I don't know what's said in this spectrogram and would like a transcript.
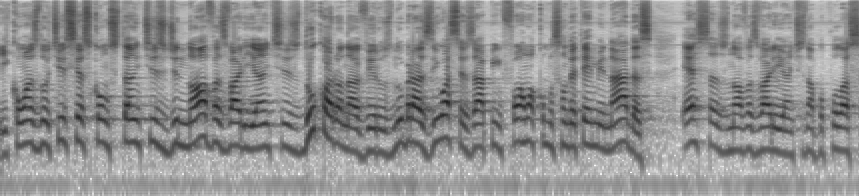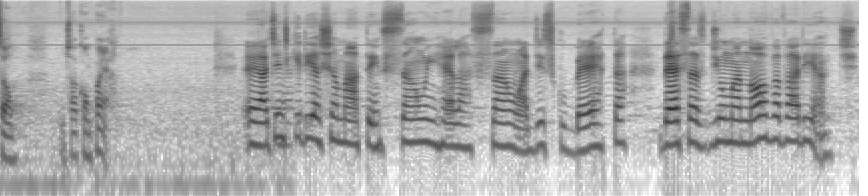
E com as notícias constantes de novas variantes do coronavírus no Brasil, a CESAP informa como são determinadas essas novas variantes na população. Vamos acompanhar. É, a gente queria chamar a atenção em relação à descoberta dessas, de uma nova variante.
